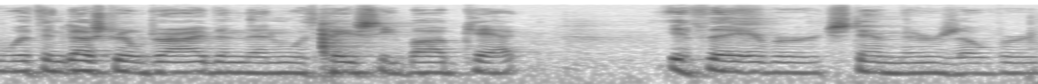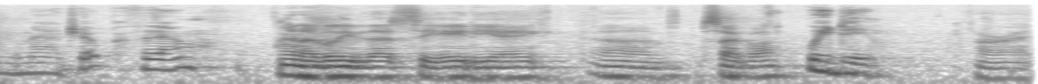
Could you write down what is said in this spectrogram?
with Industrial Drive and then with KC Bobcat, if they ever extend theirs over and match up with them. And I believe that's the ADA, um, sidewalk. We do. All right.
